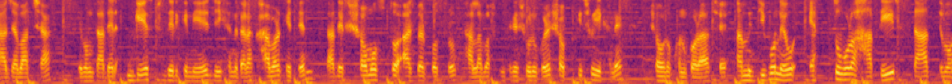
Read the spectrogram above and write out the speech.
রাজা বাদশাহ এবং তাদের গেস্টদেরকে নিয়ে যেখানে তারা খাবার খেতেন, তাদের সমস্ত আসবাবপত্র থালা বাসন থেকে শুরু করে সবকিছুই এখানে সংরক্ষণ করা আছে। আমি জীবনেও এত বড় হাতির দাঁত এবং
